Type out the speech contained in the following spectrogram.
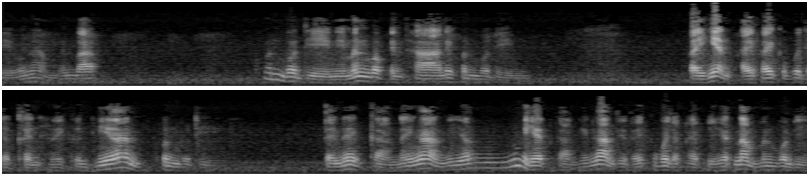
ดีว่างามมันว่า คนบดีนี่ มันบ่เป็นทาได้คนบดีไปเฮี้ยนไผไผก็บ่จะขึ้นให้ขึ้นเฮี้ยน คนบดี แต่ในการในงานนี่ยังม่เหตุการณ์ในงานที่ไหนก็บ่จะให้ไปเฮ็ดน้ำมันบดี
